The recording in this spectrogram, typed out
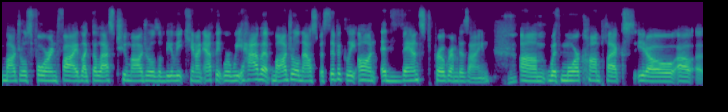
modules four and five, like the last two modules of the Elite Canine Athlete, where we have a module now specifically on advanced program design mm-hmm. um, with more complex, you know, uh, uh,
